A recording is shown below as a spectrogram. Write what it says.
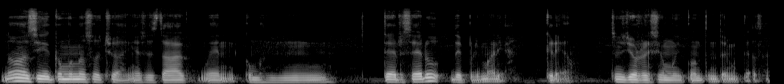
No, sí, como unos 8 años. Estaba en, como en tercero de primaria, creo. Entonces yo recibí muy contento en mi casa.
